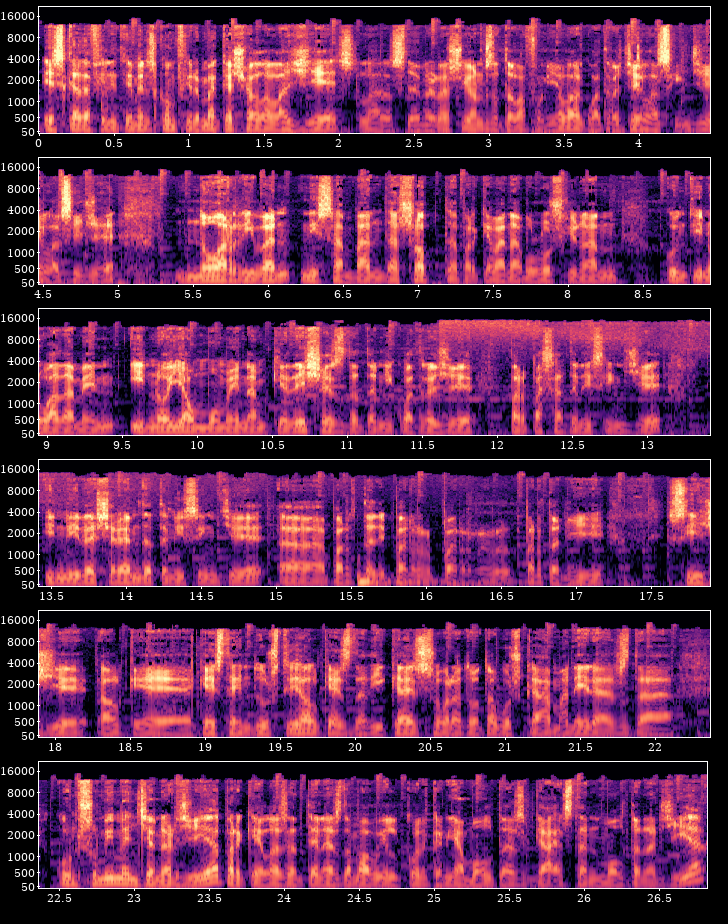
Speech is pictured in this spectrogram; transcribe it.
és que definitivament es confirma que això de les Gs, les generacions de telefonia, la 4G, la 5G i la 6G, no arriben ni se'n van de sobte perquè van evolucionant continuadament i no hi ha un moment en què deixes de tenir 4G per passar a tenir 5G i ni deixarem de tenir 5G eh, per, tenir, per, per, per tenir 6G. El que aquesta indústria el que es dedica és sobretot a buscar maneres de consumir menys energia, perquè les antenes de mòbil, quan que n'hi ha moltes, gasten molta energia,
